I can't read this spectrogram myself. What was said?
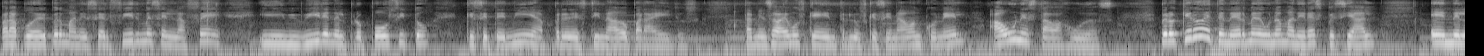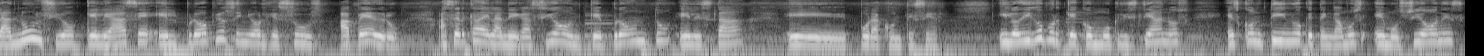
para poder permanecer firmes en la fe y vivir en el propósito que se tenía predestinado para ellos. También sabemos que entre los que cenaban con él aún estaba Judas. Pero quiero detenerme de una manera especial en el anuncio que le hace el propio Señor Jesús a Pedro acerca de la negación que pronto él está eh, por acontecer. Y lo digo porque como cristianos es continuo que tengamos emociones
